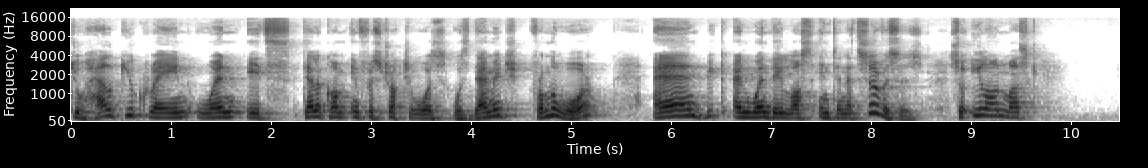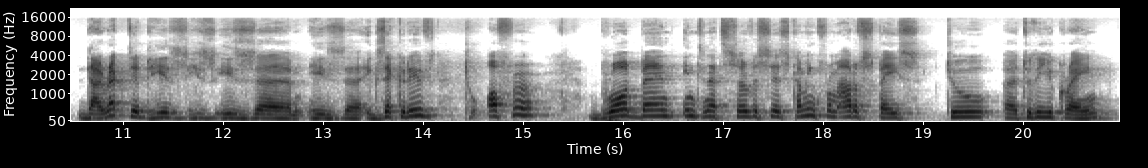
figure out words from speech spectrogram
to help Ukraine when its telecom infrastructure was, was damaged from the war and, and when they lost internet services. So Elon Musk directed his, his, his, um, his uh, executives to offer broadband internet services coming from out of space to, uh, to the Ukraine.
